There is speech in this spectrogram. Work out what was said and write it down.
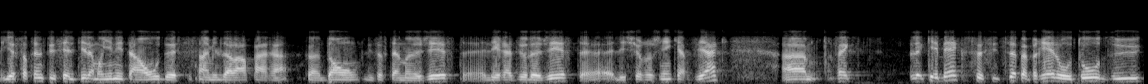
il y a certaines spécialités, la moyenne est en haut de 600 000 par an, dont les ophtalmologistes, les radiologistes, les chirurgiens cardiaques. Euh, fait le Québec se situe à peu près autour du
